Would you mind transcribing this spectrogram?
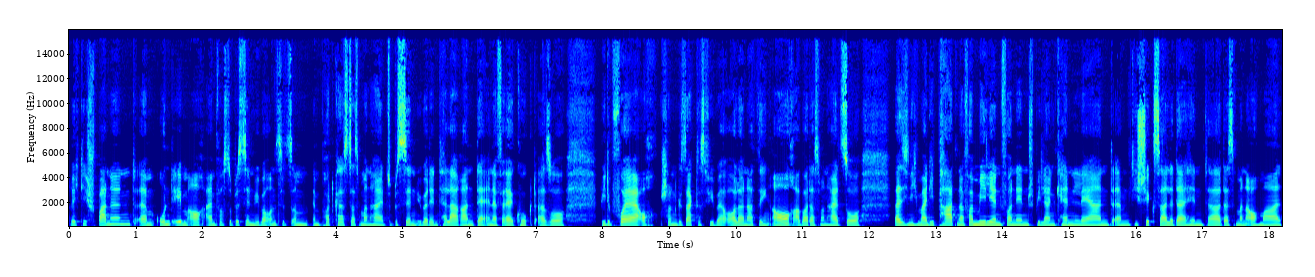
richtig spannend ähm, und eben auch einfach so bisschen wie bei uns jetzt im, im Podcast, dass man halt so bisschen über den Tellerrand der NFL guckt. Also wie du vorher auch schon gesagt hast, wie bei All or Nothing auch, aber dass man halt so weiß ich nicht mal, die Partner, Familien von den Spielern kennenlernt, ähm, die Schicksale dahinter, dass man auch mal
